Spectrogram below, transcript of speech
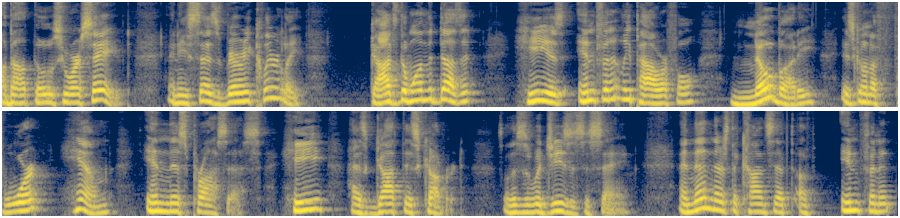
about those who are saved. And he says very clearly God's the one that does it. He is infinitely powerful. Nobody is going to thwart him in this process. He has got this covered. So, this is what Jesus is saying. And then there's the concept of infinite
